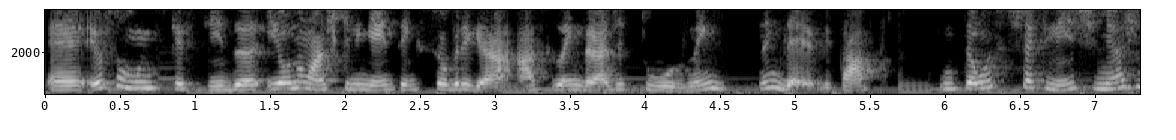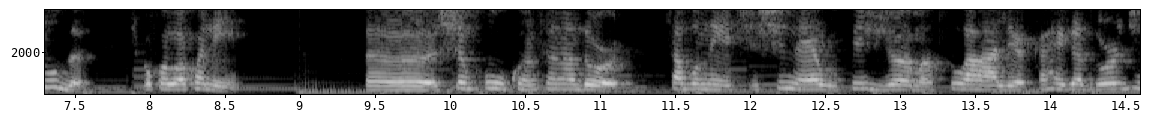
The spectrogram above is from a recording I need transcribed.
é, eu sou muito esquecida e eu não acho que ninguém tem que se obrigar a se lembrar de tudo, nem, nem deve, tá? Então esse checklist me ajuda. Tipo, eu coloco ali uh, shampoo, condicionador, sabonete, chinelo, pijama, toalha, carregador de,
